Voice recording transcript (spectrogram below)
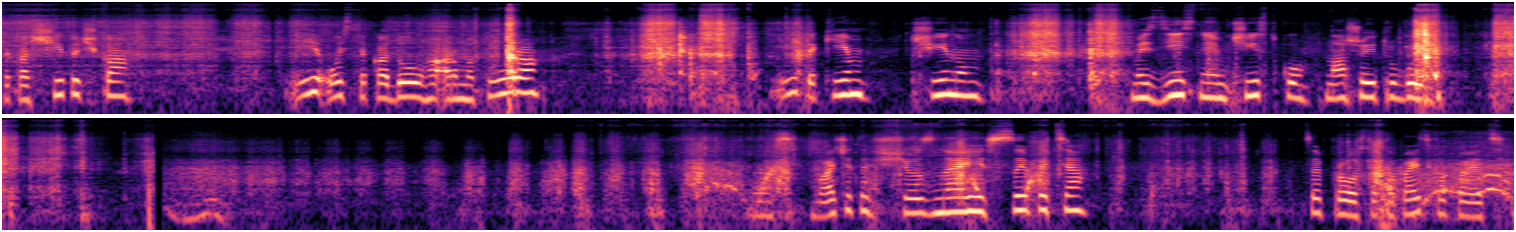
така щіточка. І ось така довга арматура. І таким чином ми здійснюємо чистку нашої труби. Ось, бачите, що з неї сипеться. Це просто капець-капець.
